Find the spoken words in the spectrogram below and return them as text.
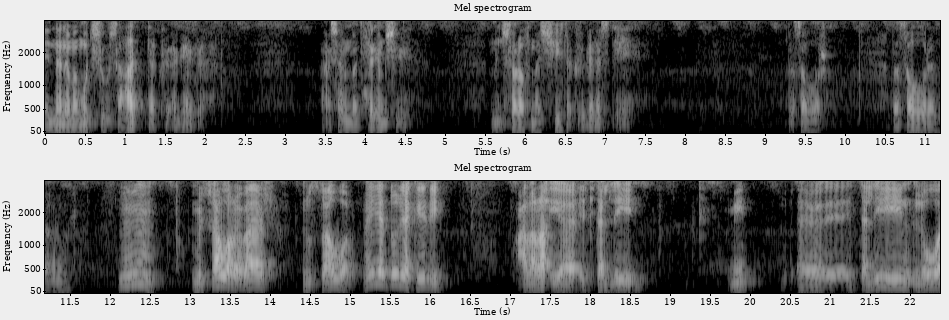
إن أنا ما أموتش وسعادتك في أجازة. عشان ما تحرمش من شرف مشيتك في جنازتي. تصور تصور يا زغلول. امم مش صور يا باشا مش صور. هي الدنيا كده. على رأي استالين. مين؟ آه، استالين اللي هو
